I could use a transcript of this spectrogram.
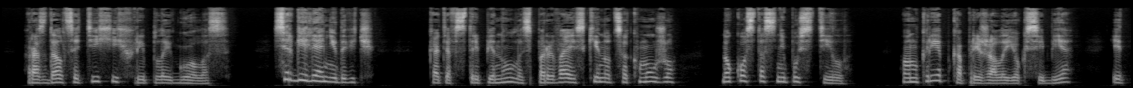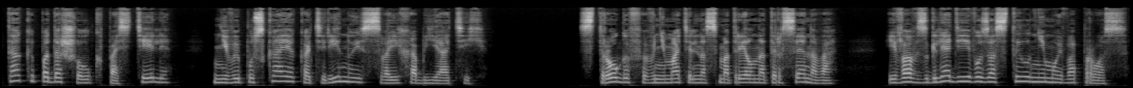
— раздался тихий, хриплый голос. «Сергей Леонидович!» Катя встрепенулась, порываясь кинуться к мужу, но Костас не пустил. Он крепко прижал ее к себе и так и подошел к постели, не выпуская Катерину из своих объятий. Строгов внимательно смотрел на Терсенова, и во взгляде его застыл немой вопрос.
